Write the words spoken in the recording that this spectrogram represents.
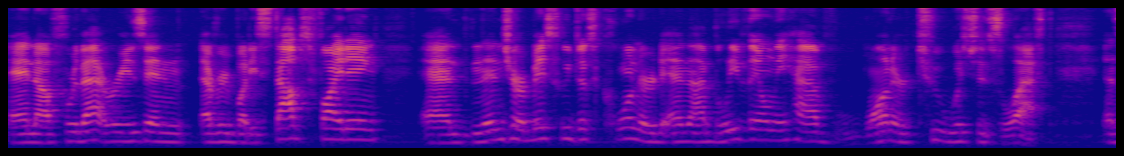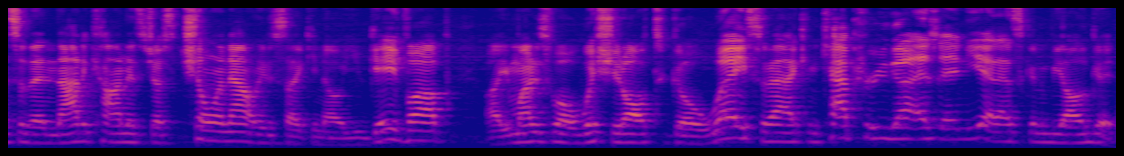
And uh, for that reason, everybody stops fighting, and ninja are basically just cornered. And I believe they only have one or two wishes left. And so then Nadakhan is just chilling out, and he's like, you know, you gave up. Uh, you might as well wish it all to go away so that I can capture you guys, and yeah, that's gonna be all good.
